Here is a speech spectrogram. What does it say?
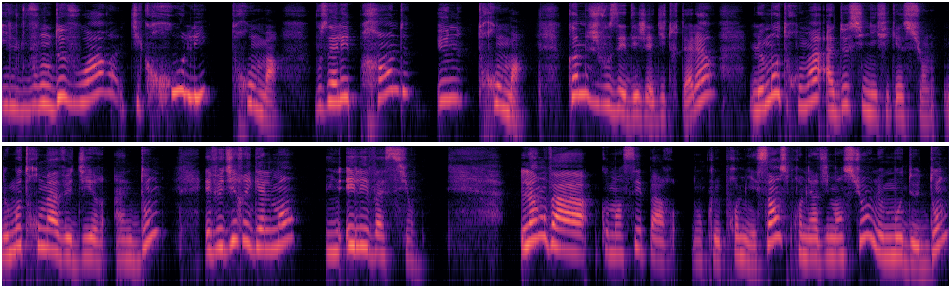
ils vont devoir tikrouli trouma. Vous allez prendre une trouma. Comme je vous ai déjà dit tout à l'heure, le mot trouma a deux significations. Le mot trouma veut dire un don et veut dire également une élévation. Là, on va commencer par donc le premier sens, première dimension, le mot de don.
